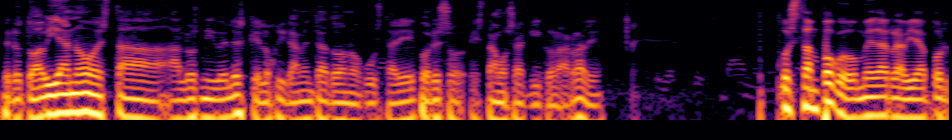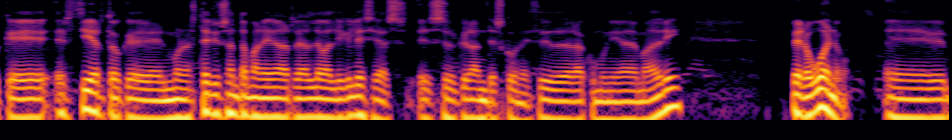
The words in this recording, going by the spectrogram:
pero todavía no está a los niveles que lógicamente a todos nos gustaría y por eso estamos aquí con la radio. Pues tampoco me da rabia, porque es cierto que el Monasterio Santa María Real de Valdeiglesias es el gran desconocido de la Comunidad de Madrid, pero bueno, eh,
